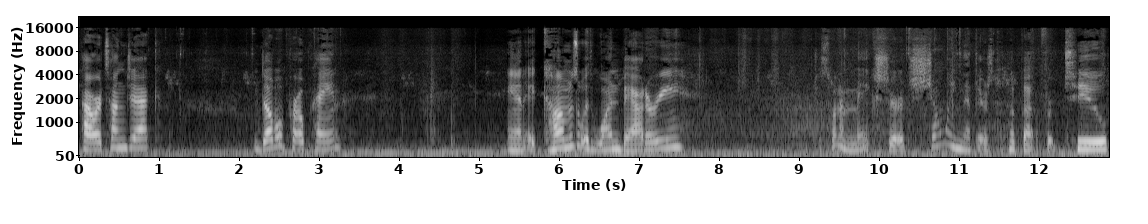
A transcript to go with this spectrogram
Power tongue jack. Double propane. And it comes with one battery. Just want to make sure it's showing that there's hookup for two.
